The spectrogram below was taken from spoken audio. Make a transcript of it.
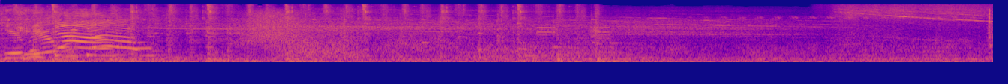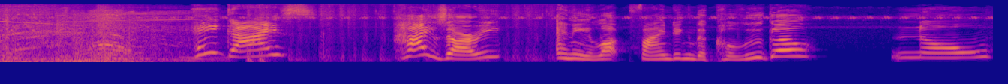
Here, we, Here go. we go. Hey guys. Hi, Zari. Any luck finding the Colugo? No,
